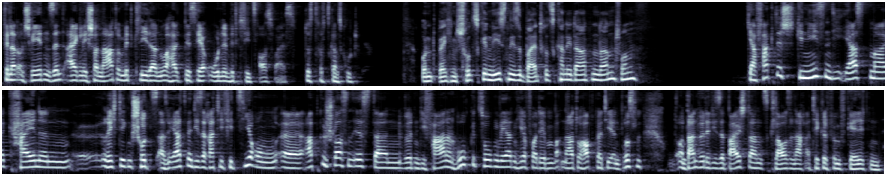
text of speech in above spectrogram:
Finnland und Schweden sind eigentlich schon NATO-Mitglieder, nur halt bisher ohne Mitgliedsausweis. Das trifft's ganz gut. Und welchen Schutz genießen diese Beitrittskandidaten dann schon? Ja, faktisch genießen die erstmal keinen äh, richtigen Schutz. Also erst wenn diese Ratifizierung äh, abgeschlossen ist, dann würden die Fahnen hochgezogen werden hier vor dem NATO-Hauptquartier in Brüssel und dann würde diese Beistandsklausel nach Artikel 5 gelten.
